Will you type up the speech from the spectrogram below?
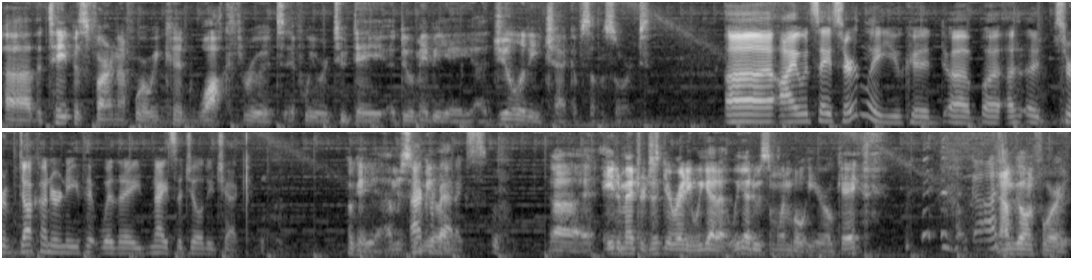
uh, the tape is far enough where we could walk through it if we were to day, do maybe a agility check of some sort? Uh, I would say certainly you could uh, uh, uh, sort of duck underneath it with a nice agility check. Okay, yeah, I'm just gonna Acrobatics. be like, uh, Adametra, just get ready. We gotta, we gotta do some limbo here, okay? Oh, God. I'm going for it.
